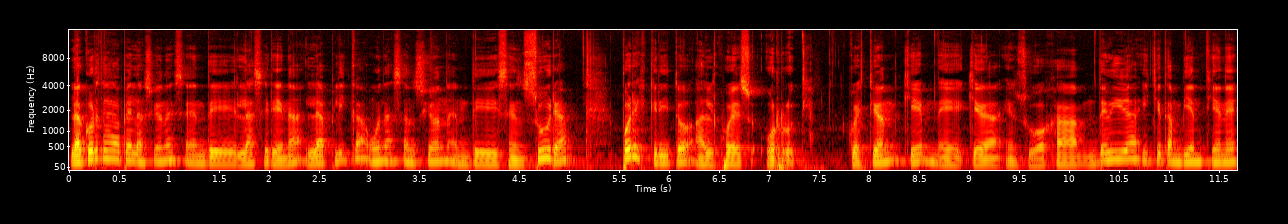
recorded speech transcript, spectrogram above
la Corte de Apelaciones de La Serena le aplica una sanción de censura por escrito al juez Urrutia, cuestión que eh, queda en su hoja de vida y que también tiene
